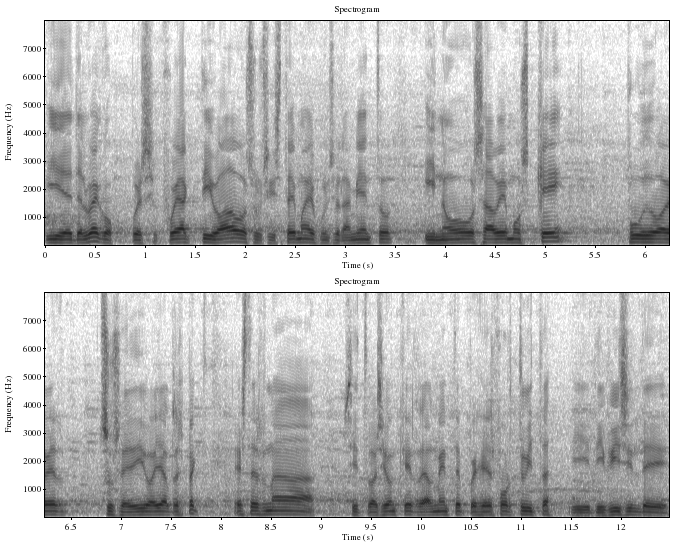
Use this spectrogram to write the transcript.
y desde luego pues fue activado su sistema de funcionamiento y no sabemos qué pudo haber sucedido ahí al respecto. Esta es una situación que realmente pues es fortuita y difícil de,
